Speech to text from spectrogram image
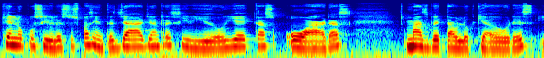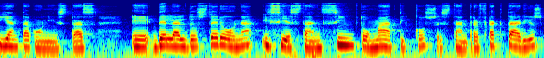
que en lo posible estos pacientes ya hayan recibido IECAS o ARAS más beta bloqueadores y antagonistas eh, de la aldosterona y si están sintomáticos, están refractarios,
